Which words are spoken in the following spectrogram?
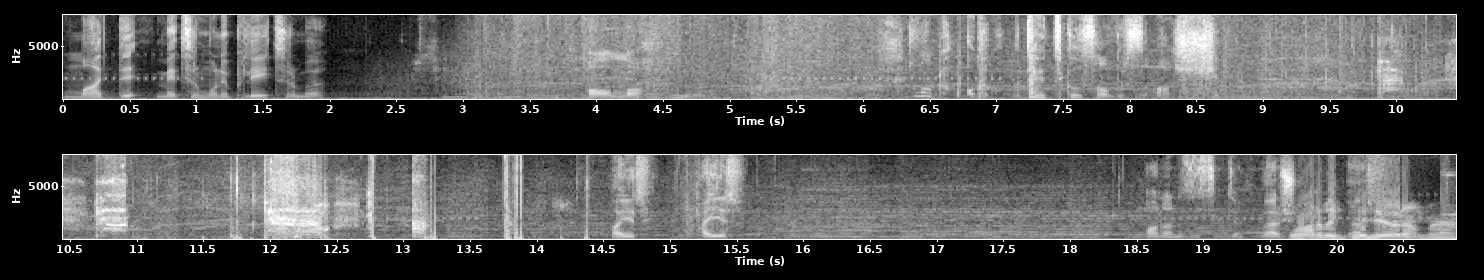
Madde Matter Manipulator mı? Allah. Lan tentacle saldırısı. Ah shit. Hayır. Hayır. Ananızı siktim. Ver şunu. Bu arada ver. geliyorum ha.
